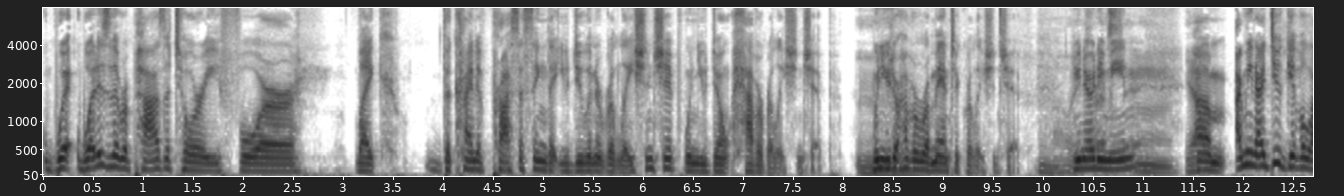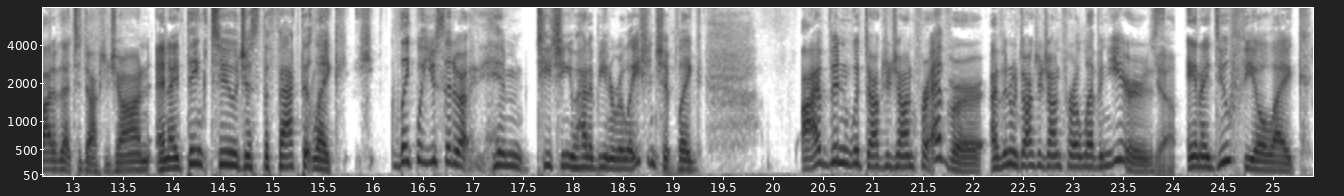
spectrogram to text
wh- what is the repository for, like, the kind of processing that you do in a relationship when you don't have a relationship, when you don't have a romantic relationship? you know what I mean? Yeah. Um, I mean, I do give a lot of that to Dr. John, and I think too, just the fact that, like, he, like what you said about him teaching you how to be in a relationship, Mm-hmm. like. I've been with Dr. John forever. I've been with Dr. John for 11 years. Yeah. And I do feel like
